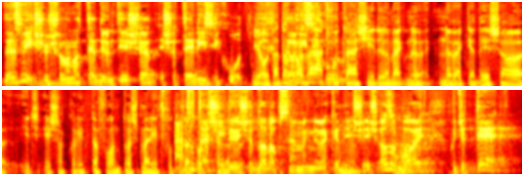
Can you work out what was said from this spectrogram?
de ez végső soron a te döntésed és a te rizikót. Jó, tehát De akkor rizikó... az átfutási idő megnövekedés, a, és akkor itt a fontos, mert itt fut Átfutási idő és a darabszám megnövekedése. Uh-huh. És az a baj, hogyha te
